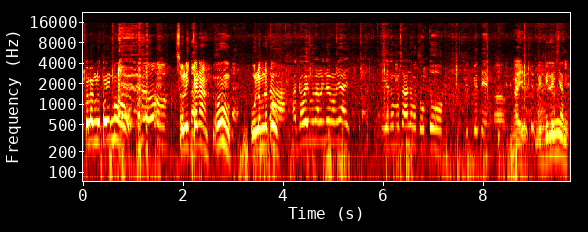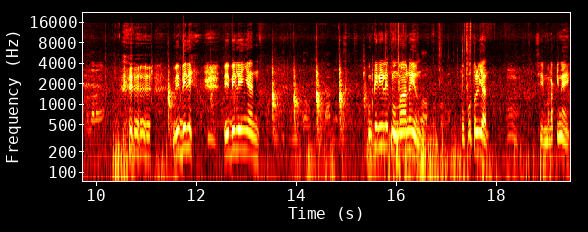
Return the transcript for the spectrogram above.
ito lang lutuin mo. Oo. Sulit ka na. Oo. Ulam na to. Ang gawin mo na lang dyan mamaya. Iyan mo sa ano, matugtog. Bitbitin. Ay, bibili niyan. Yan. bibili. Bibili niyan. Kung pinilit mo, maano yun? Puputol yan. Hmm. Kasi malaki na eh.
